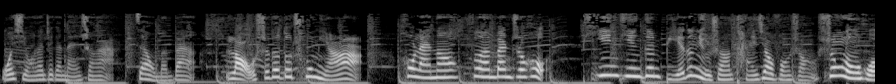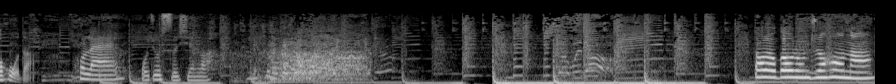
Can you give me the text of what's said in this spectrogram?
我喜欢的这个男生啊，在我们班老实的都出名儿。后来呢，分完班之后，天天跟别的女生谈笑风生，生龙活虎的。后来我就死心了。到了高中之后呢，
